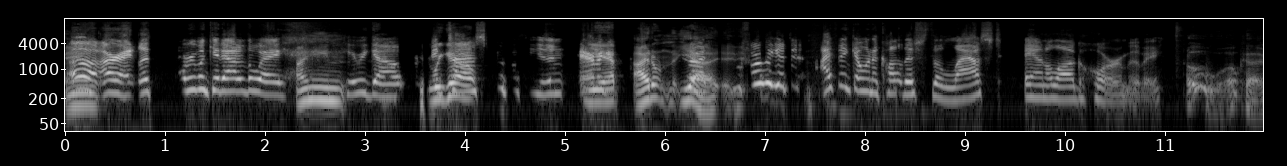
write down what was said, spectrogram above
Oh, all right, let's everyone get out of the way. I mean, here we go. Here we Big time go. spooky season. Here we go. I don't. Yeah. But before we get to, I think I want to call this the last analog horror movie. Oh, okay.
